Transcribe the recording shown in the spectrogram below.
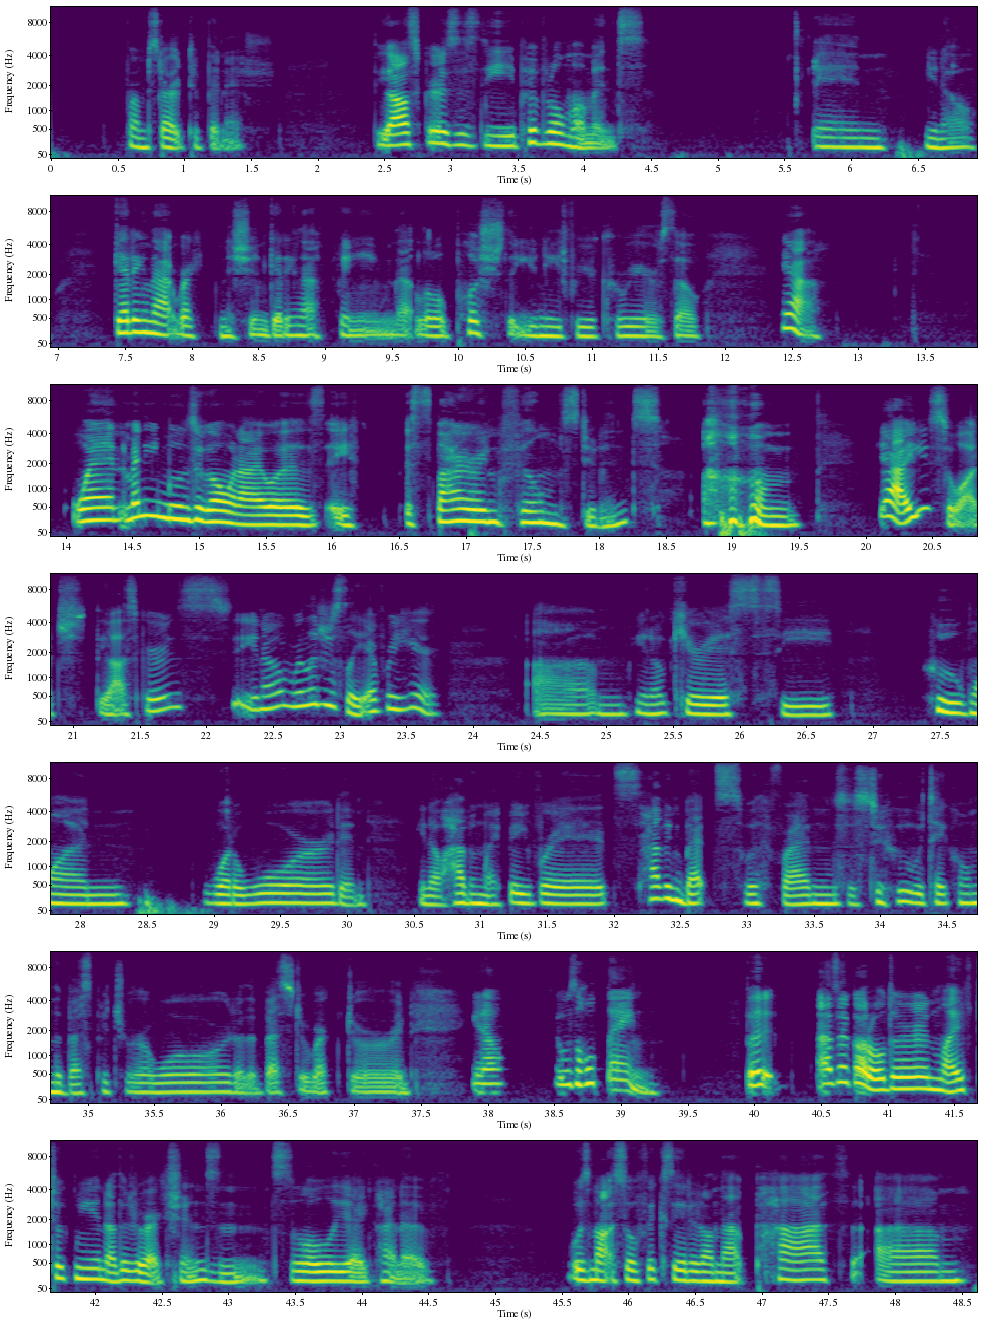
from start to finish. The Oscars is the pivotal moment in, you know, getting that recognition, getting that fame, that little push that you need for your career. So, yeah. When many moons ago when I was a aspiring film student, um yeah, I used to watch the Oscars, you know, religiously every year. Um, you know, curious to see who won what award and you know, having my favorites, having bets with friends as to who would take home the Best Picture award or the Best Director. And, you know, it was a whole thing. But as I got older and life took me in other directions, and slowly I kind of was not so fixated on that path, um,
